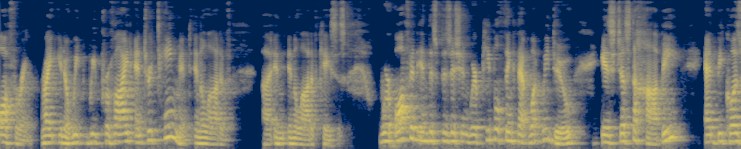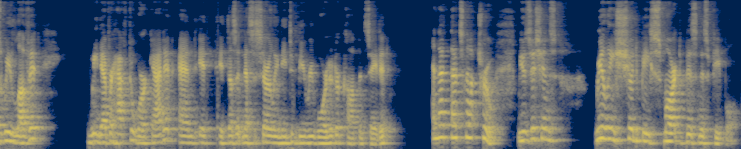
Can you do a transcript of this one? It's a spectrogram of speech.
offering, right? You know, we, we provide entertainment in a lot of uh, in, in a lot of cases. We're often in this position where people think that what we do is just a hobby and because we love it, we never have to work at it and it, it doesn't necessarily need to be rewarded or compensated. And that, that's not true. Musicians really should be smart business people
